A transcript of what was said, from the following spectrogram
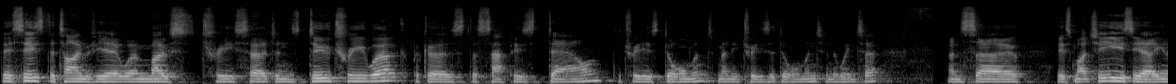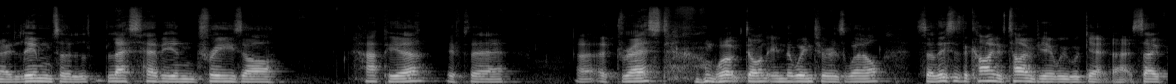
This is the time of year when most tree surgeons do tree work because the sap is down, the tree is dormant, many trees are dormant in the winter. And so it's much easier, you know, limbs are less heavy and trees are happier if they're uh, addressed and worked on in the winter as well. So this is the kind of time of year we would get that. So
